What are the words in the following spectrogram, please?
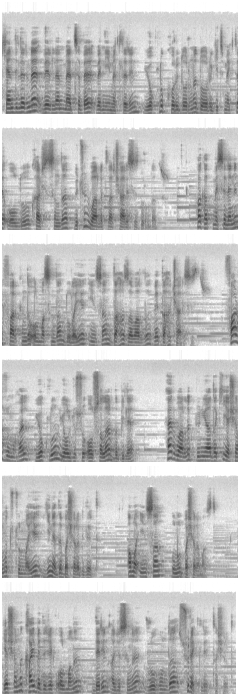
Kendilerine verilen mertebe ve nimetlerin yokluk koridoruna doğru gitmekte olduğu karşısında bütün varlıklar çaresiz durumdadır. Fakat meselenin farkında olmasından dolayı insan daha zavallı ve daha çaresizdir. Farz-ı muhal yokluğun yolcusu olsalardı bile her varlık dünyadaki yaşama tutunmayı yine de başarabilirdi. Ama insan bunu başaramazdı. Yaşamı kaybedecek olmanın derin acısını ruhunda sürekli taşırdı.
